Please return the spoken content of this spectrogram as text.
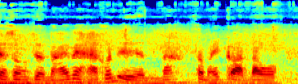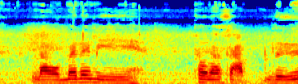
จะส่งจดหมายไปหาคนอื่นนะสมัยก่อนเราเราไม่ได้มีโทรศัพท์หรือ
